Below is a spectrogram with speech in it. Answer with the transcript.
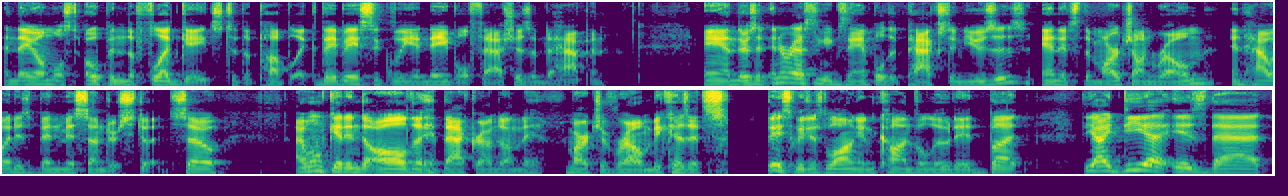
And they almost open the floodgates to the public. They basically enable fascism to happen. And there's an interesting example that Paxton uses, and it's the March on Rome and how it has been misunderstood. So I won't get into all the background on the March of Rome because it's basically just long and convoluted. But the idea is that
